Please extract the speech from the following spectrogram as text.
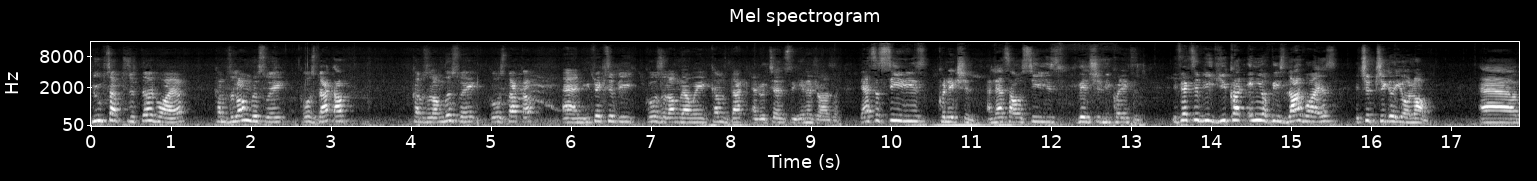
loops up to the third wire, comes along this way, goes back up, comes along this way, goes back up, and effectively goes along that way, comes back and returns to the energizer. That's a series connection, and that's how a series fence should be connected. Effectively, if you cut any of these live wires, it should trigger your alarm. Uh,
